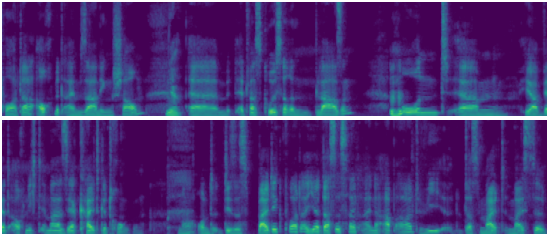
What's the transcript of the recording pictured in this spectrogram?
Porter, auch mit einem sahnigen Schaum, ja. äh, mit etwas größeren Blasen mhm. und ähm, ja, wird auch nicht immer sehr kalt getrunken. Na, und dieses Baltic Porter hier, das ist halt eine Abart wie das meiste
